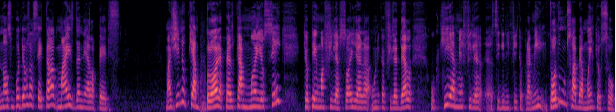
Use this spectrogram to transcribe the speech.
nós não podemos aceitar mais Daniela Pérez. Imagina o que a Glória pede, o que a mãe, eu sei que eu tenho uma filha só e era a única filha dela, o que a minha filha eh, significa para mim, todo mundo sabe a mãe que eu sou.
